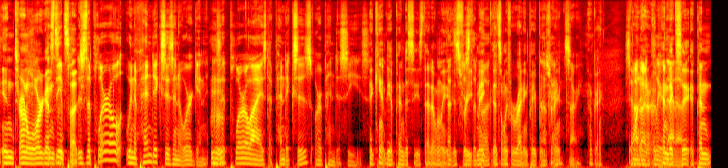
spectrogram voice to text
internal organs Is the, and such. is the plural, when appendix is an organ, is Mm-hmm. it pluralized appendixes or appendices? It can't be appendices. That only That's is for make. book. That's only for writing papers, Okay, right? sorry. Okay. Just wanted I to clear appendix, that up. Append.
